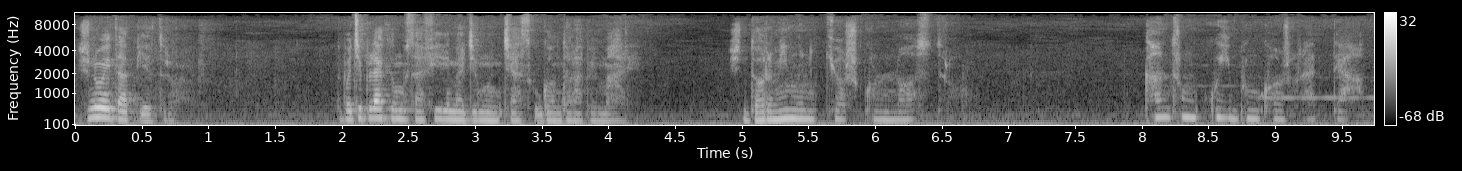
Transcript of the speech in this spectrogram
Și nu uita, Pietro. După ce pleacă musafirii, mergem un ceas cu gondola pe mare. Și dormim în chioșcul nostru, ca într-un cuib înconjurat de ape.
